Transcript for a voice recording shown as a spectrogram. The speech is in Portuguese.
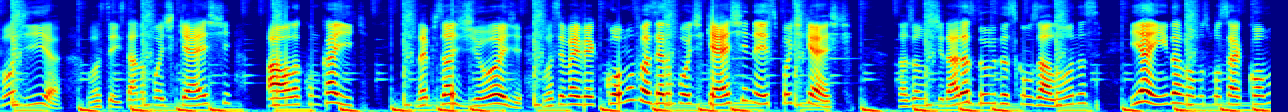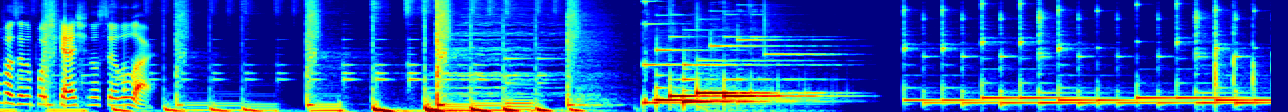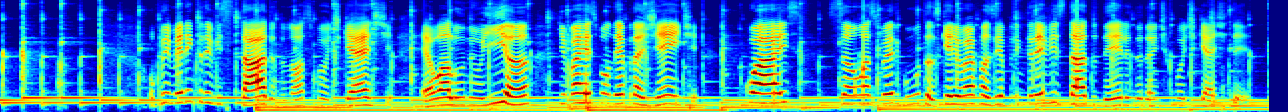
Bom dia! Você está no podcast Aula com Kaique. No episódio de hoje, você vai ver como fazer um podcast nesse podcast. Nós vamos tirar as dúvidas com os alunos e ainda vamos mostrar como fazer um podcast no celular. O primeiro entrevistado do nosso podcast é o aluno Ian, que vai responder para gente quais são as perguntas que ele vai fazer para o entrevistado dele durante o podcast dele.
